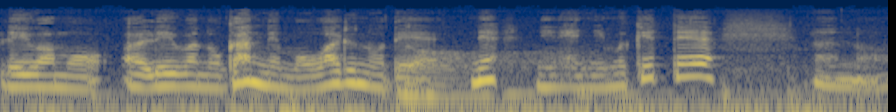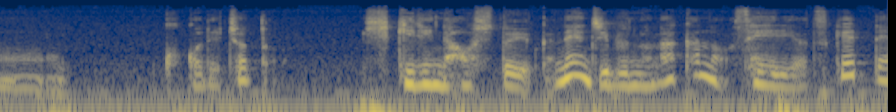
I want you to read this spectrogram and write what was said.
う令和もあ令和の元年も終わるので、ね、2年に向けて、あのここでちょっと仕切り直しというかね自分の中の整理をつけて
